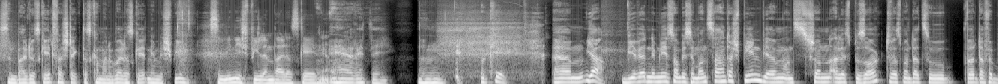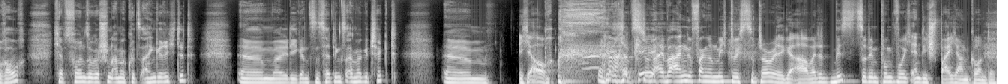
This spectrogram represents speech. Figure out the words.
ist in Baldur's Gate versteckt, das kann man in Baldur's Gate nämlich spielen. Das ist ein Minispiel in Baldur's Gate, ja. Ja, richtig. Mhm. Okay. Ähm, ja, wir werden demnächst noch ein bisschen Monster Hunter spielen. Wir haben uns schon alles besorgt, was man dazu dafür braucht. Ich habe es vorhin sogar schon einmal kurz eingerichtet, ähm, mal die ganzen Settings einmal gecheckt. Ähm, ich auch. ich habe okay. schon einmal angefangen und mich durchs Tutorial gearbeitet, bis zu dem Punkt, wo ich endlich speichern konnte.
